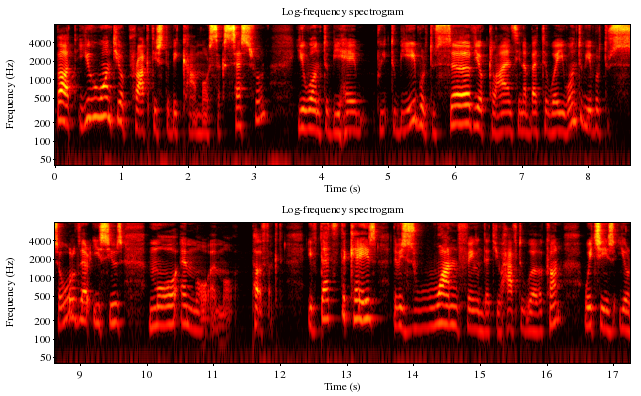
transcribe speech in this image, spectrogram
but you want your practice to become more successful. You want to be, to be able to serve your clients in a better way. You want to be able to solve their issues more and more and more. Perfect. If that's the case, there is one thing that you have to work on, which is your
